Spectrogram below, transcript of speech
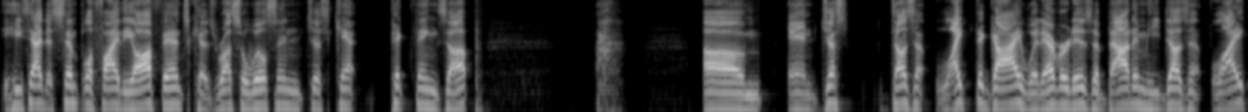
he's had to simplify the offense because Russell Wilson just can't pick things up. Um, and just doesn't like the guy, whatever it is about him, he doesn't like.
